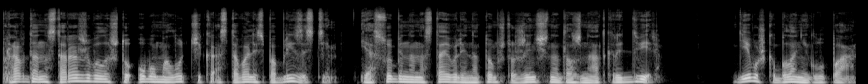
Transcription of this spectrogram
Правда, настораживало, что оба молодчика оставались поблизости и особенно настаивали на том, что женщина должна открыть дверь. Девушка была не глупа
